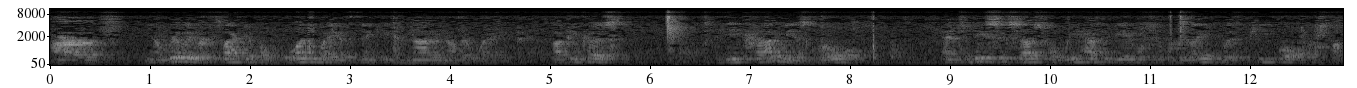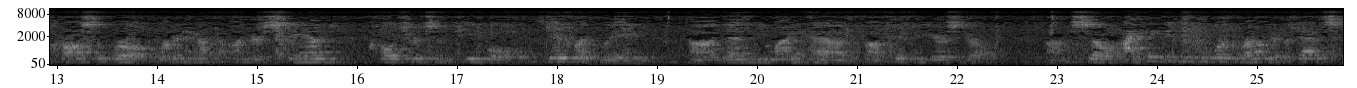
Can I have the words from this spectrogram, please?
are, you know, really reflective of one way of thinking and not another way. Uh, because the economy is global. And to be successful, we have to be able to relate with people across the world. We're going to have to understand cultures and people differently than we might have uh, 50 years ago. Uh, so I think that you can work around it, but that's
